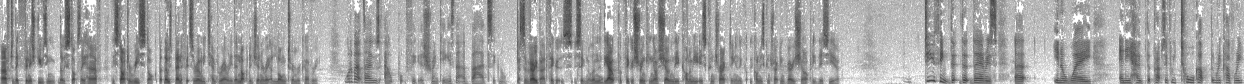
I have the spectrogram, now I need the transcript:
After they've finished using those stocks they have, they start to restock. But those benefits are only temporary. They're not going to generate a long term recovery. What about those output figures shrinking? Is that a bad signal? That's a very bad figure, signal. And the output figures shrinking are showing the economy is contracting, and the economy is contracting very sharply this year. Do you think that, that there is, uh, in a way, any hope that perhaps if we talk up the recovery,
